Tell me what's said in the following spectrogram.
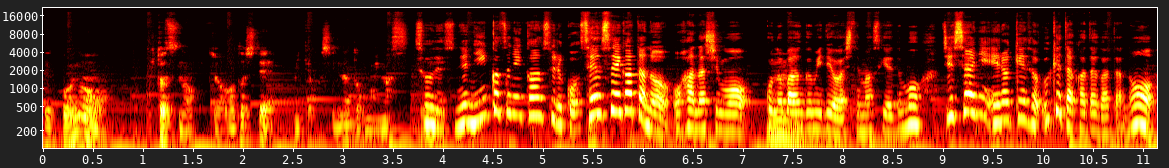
で、こういうのを一つの情報として見てほしいなと思います。そうですね。妊活に関するこう先生方のお話もこの番組ではしてますけれども、実際にエラ検査を受けた方々の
